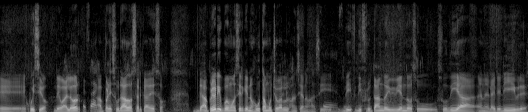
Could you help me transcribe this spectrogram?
eh, juicio de valor Exacto. apresurado acerca de eso. A priori podemos decir que nos gusta mucho ver a los ancianos así, Sí, di- disfrutando y viviendo su, su día en el aire libre,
